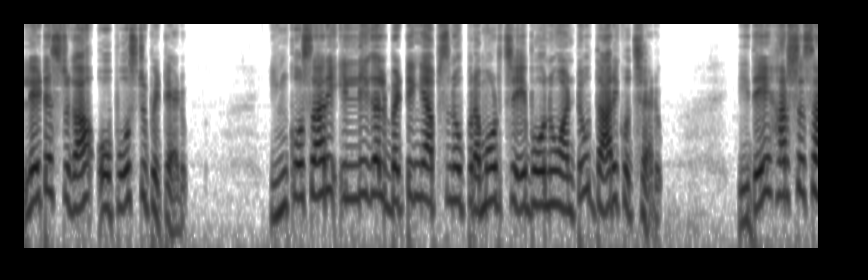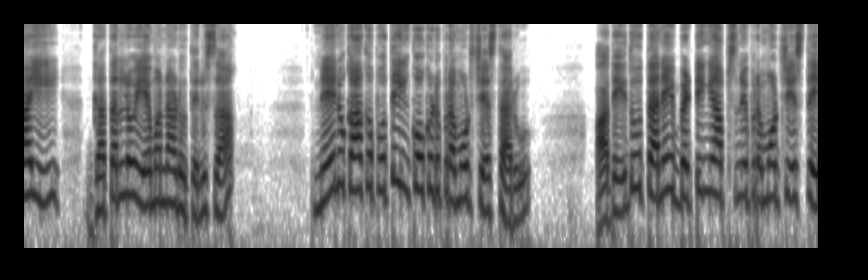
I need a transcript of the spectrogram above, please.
లేటెస్టుగా ఓ పోస్టు పెట్టాడు. ఇంకోసారి ఇల్లీగల్ బెట్టింగ్ యాప్స్ను ప్రమోట్ చేయబోను అంటూ దారికొచ్చాడు. ఇదే హర్షసాయి గతంలో ఏమన్నాడో తెలుసా? నేను కాకపోతే ఇంకొకడు ప్రమోట్ చేస్తారు. అదేదో తనే బెట్టింగ్ యాప్స్ని ప్రమోట్ చేస్తే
